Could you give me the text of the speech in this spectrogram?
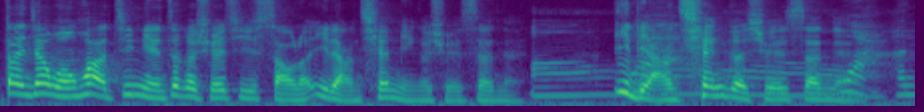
淡江文化今年这个学期少了一两千名的学生呢、哦，一两千个学生呢、哇，很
